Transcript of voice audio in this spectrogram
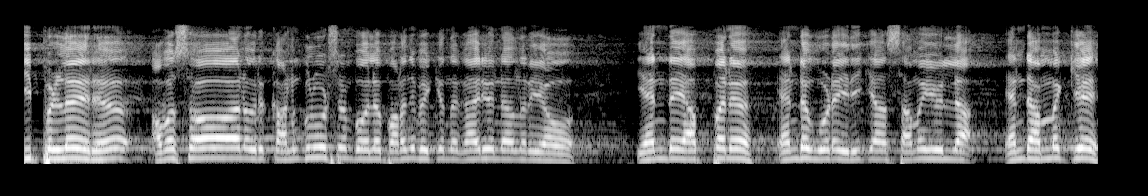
ഈ പിള്ളേര് അവസാനം ഒരു കൺക്ലൂഷൻ പോലെ പറഞ്ഞു വെക്കുന്ന കാര്യം എന്താണെന്നറിയാവോ എന്റെ അപ്പന് എന്റെ കൂടെ ഇരിക്കാൻ സമയമില്ല. എന്റെ അമ്മയ്ക്ക്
